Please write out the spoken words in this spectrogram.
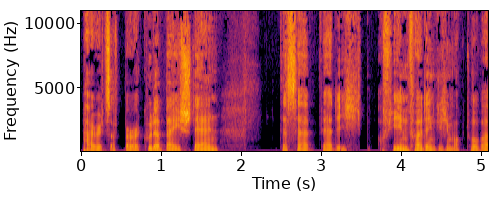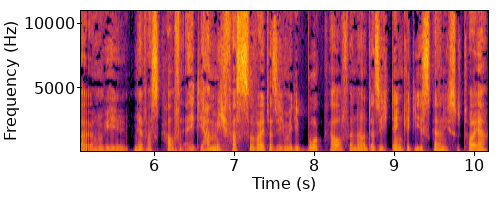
Pirates of Barracuda Bay stellen. Deshalb werde ich auf jeden Fall, denke ich, im Oktober irgendwie mir was kaufen. Ey, die haben mich fast so weit, dass ich mir die Burg kaufe, ne? Und dass ich denke, die ist gar nicht so teuer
